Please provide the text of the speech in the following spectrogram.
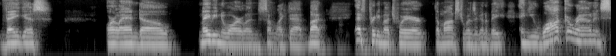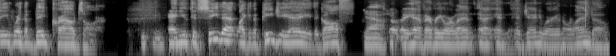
Vegas, Orlando, maybe New Orleans, something like that. But that's pretty much where the monster ones are going to be. And you walk around and see where the big crowds are. Mm-hmm. And you could see that like the PGA, the golf. Yeah. So they have every Orlando uh, in, in January in Orlando.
